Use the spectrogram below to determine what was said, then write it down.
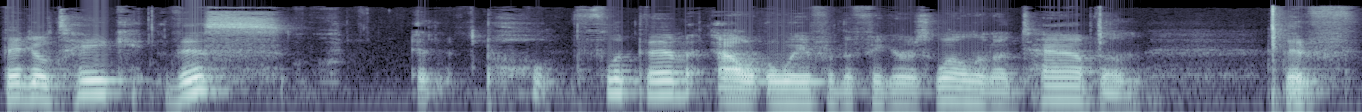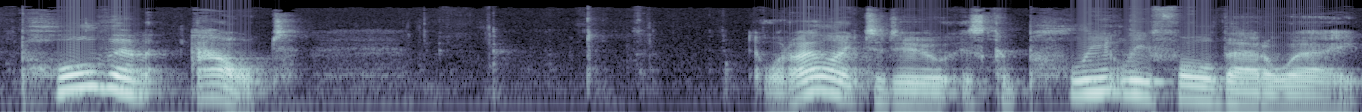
then you'll take this and pull, flip them out away from the figure as well and untab them then pull them out. what I like to do is completely fold that away.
